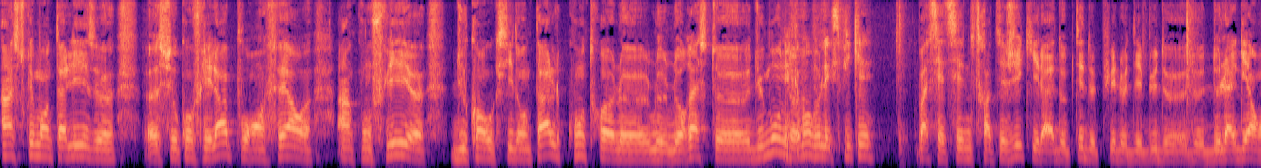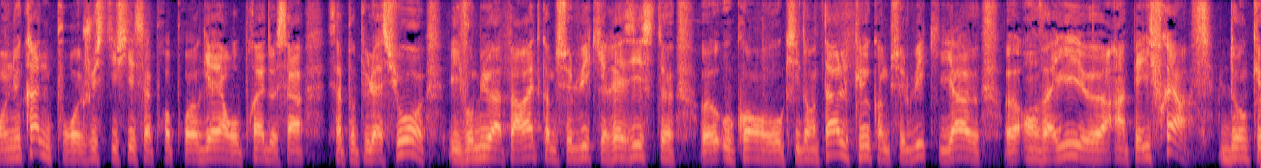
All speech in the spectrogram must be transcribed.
instrumentalise euh, ce conflit-là pour en faire un conflit du camp occidental contre le, reste du monde. Et comment vous l'expliquez? Bah, c'est une stratégie qu'il a adoptée depuis le début de, la guerre en Ukraine pour justifier sa propre guerre auprès de sa, population. Il vaut mieux apparaître comme celui qui résiste euh, au camp occidental que comme celui qui a euh, envahi euh, un pays frère. Donc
